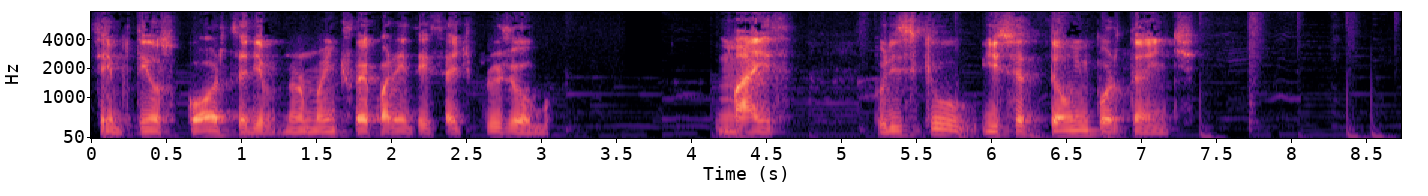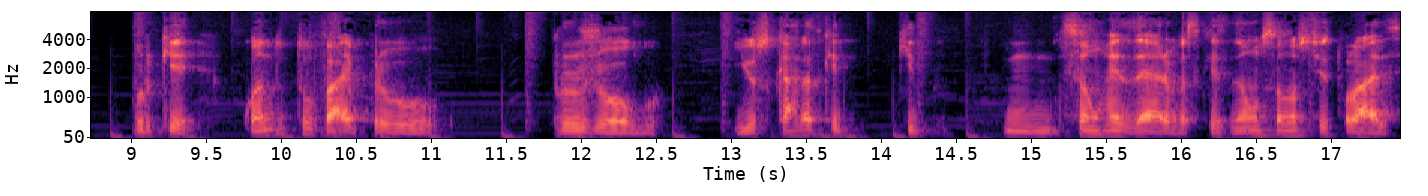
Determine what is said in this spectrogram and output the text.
sempre tem os cortes ali, normalmente vai 47 para o jogo. Mas por isso que o, isso é tão importante. Porque quando tu vai pro, pro jogo e os caras que, que são reservas, que não são os titulares,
